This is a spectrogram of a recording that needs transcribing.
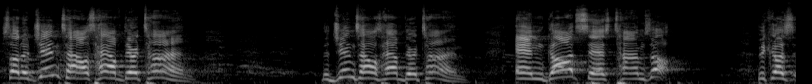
So the Gentiles have their time. The Gentiles have their time. And God says, Time's up. Because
